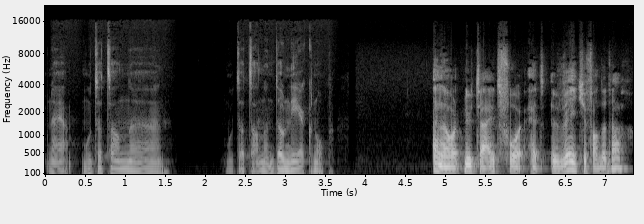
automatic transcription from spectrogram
nou ja, moet dat dan, uh, moet dat dan een doneerknop? En dan wordt nu tijd voor het weetje van de dag.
